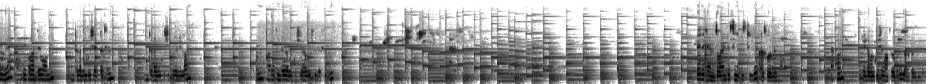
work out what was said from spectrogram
এই যে, এই কোনাতেও আমি তিনটা ডাবল কুশি একটা চেন তিনটা ডাবল কুশি করে নিলাম। এখন আরও তিনটা ডাবল কুশি হবে সোজাসুজি এই দেখেন জয়েন্টে স্লিপ স্টিলে কাজ করবেন এখন এই ডাবল কুশি মাথার উপরে জয়েন করে দিলাম।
